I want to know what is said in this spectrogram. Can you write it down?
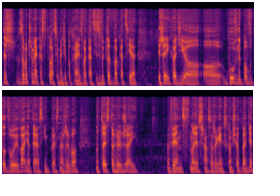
też zobaczymy, jaka sytuacja będzie pod koniec wakacji. Zwykle w wakacje, jeżeli chodzi o, o główny powód odwoływania teraz imprez na żywo, no to jest trochę lżej, więc no jest szansa, że Gamescom się odbędzie.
